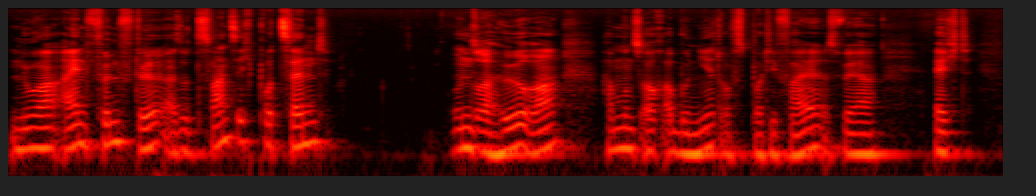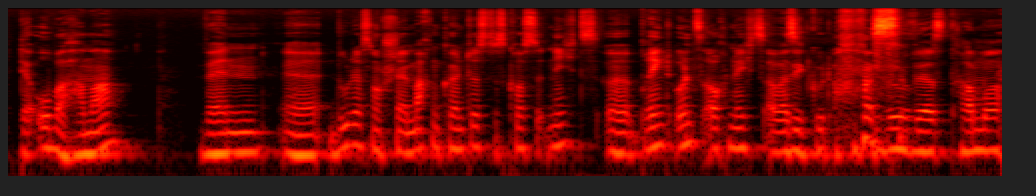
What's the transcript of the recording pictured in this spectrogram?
nur ein Fünftel, also 20 Prozent unserer Hörer haben uns auch abonniert auf Spotify. Das wäre echt der Oberhammer, wenn äh, du das noch schnell machen könntest. Das kostet nichts, äh, bringt uns auch nichts, aber sieht gut aus. Du wärst Hammer,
